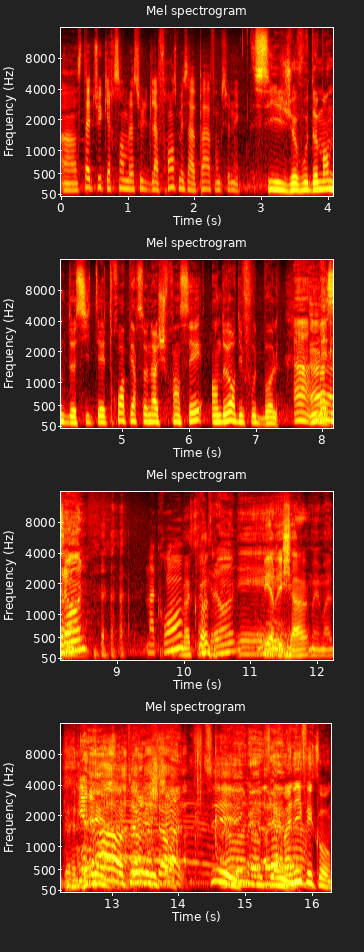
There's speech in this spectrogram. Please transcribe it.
un- un statut qui ressemble à celui de la France, mais ça n'a pas fonctionné. Si je vous demande de citer trois personnages français en dehors du football. Ah, Ah. Macron. Macron, Macron. Macron. eh, Pierre Richard. Me. Ah, Pierre Richard. Si. No, no, pará. Magnifico.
